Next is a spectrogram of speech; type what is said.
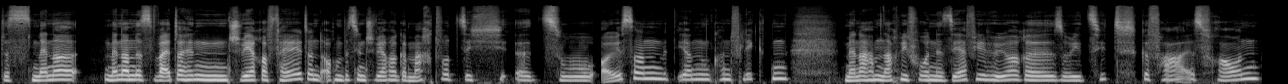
dass Männer Männern es weiterhin schwerer fällt und auch ein bisschen schwerer gemacht wird, sich äh, zu äußern mit ihren Konflikten. Männer haben nach wie vor eine sehr viel höhere Suizidgefahr als Frauen.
